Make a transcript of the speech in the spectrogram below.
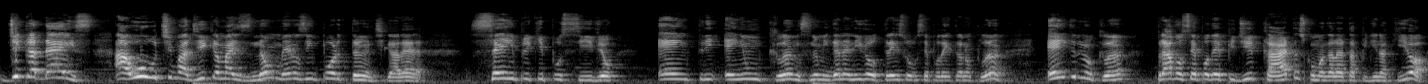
Dica 10, a última dica, mas não menos importante, galera. Sempre que possível, entre em um clã. Se não me engano é nível 3 pra você poder entrar no clã. Entre no clã pra você poder pedir cartas, como a galera tá pedindo aqui, ó.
